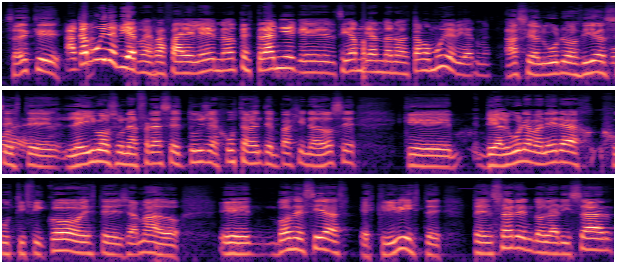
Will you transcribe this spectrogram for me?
¿Sabes qué? Acá muy de viernes, Rafael, ¿eh? No te extrañe que sigamos mirándonos, estamos muy de viernes. Hace algunos días este, leímos una frase tuya justamente en página 12 que de alguna manera justificó este llamado. Eh, vos decías, escribiste, pensar en dolarizar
